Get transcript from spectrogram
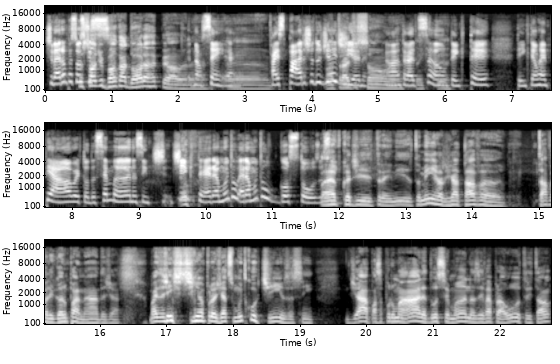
Tiveram pessoas que. O pessoal que... de banco adora happy hour, né? Não, sei. É. É... Faz parte do dia a dia, né? É uma né? tradição, que, tem que, ter. Tem que ter um happy hour toda semana, assim. Tinha que ter. Era muito, era muito gostoso. Na assim. época de trainee, também já, já tava, tava ligando para nada já. Mas a gente tinha projetos muito curtinhos, assim. De, ah, passa por uma área, duas semanas, e vai para outra e tal.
